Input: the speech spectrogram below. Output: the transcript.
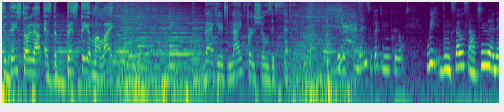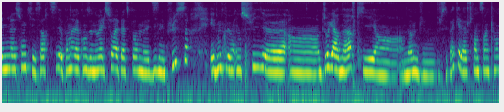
Today started out as the best day of my life. Back here tonight, first show's at 7. Et donc Imen, c'est toi qui nous présente. Oui, donc Sao, c'est un film d'animation qui est sorti euh, pendant les vacances de Noël sur la plateforme euh, Disney+. Et donc euh, on suit euh, un Joe Gardner qui est un, un homme d'une, je sais pas quel âge, 35 ans,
